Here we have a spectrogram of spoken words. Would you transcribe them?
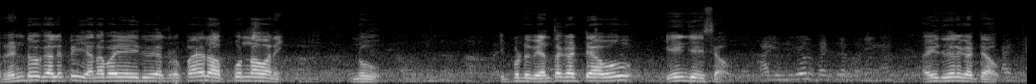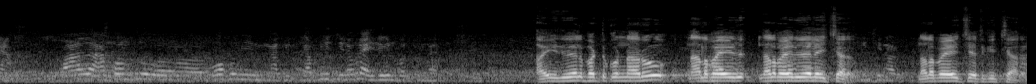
రెండు కలిపి ఎనభై ఐదు వేల రూపాయలు అప్పున్నావని నువ్వు. ఇప్పుడు నువ్వు ఎంత కట్టావు? ఏం చేశావు? ఐదు వేలు ఐదు వేలు కట్టావు ఐదు వేలు పట్టుకున్నారు నలభై ఐదు నలభై ఐదు వేలు ఇచ్చారు. నలభై ఐదు చేతికి ఇచ్చారు.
